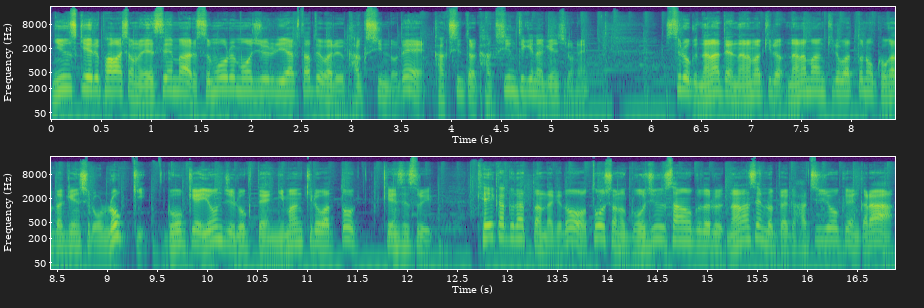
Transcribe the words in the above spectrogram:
ニュースケールパワー社の SMR スモールモジュールリアクターと呼ばれる革新炉で革新というのは革新的な原子炉ね。出力7.7万キロ7万キロワットの小型原子炉6基。合計46.2万キロワットを建設する。計画だったんだけど当初の53億ドル7680億円から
